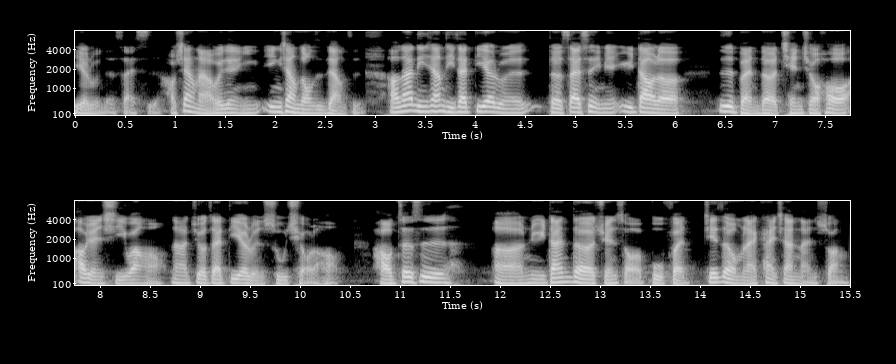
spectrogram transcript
第二轮的赛事好像呢，我有点印印象中是这样子。好，那林湘体在第二轮的赛事里面遇到了日本的前球后奥原希望哦，那就在第二轮输球了哈。好，这是呃女单的选手的部分。接着我们来看一下男双，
